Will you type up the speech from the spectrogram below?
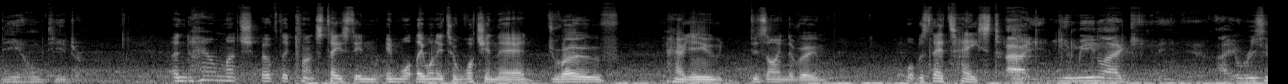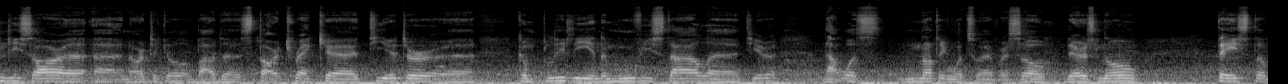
the home theater. And how much of the client's taste in, in what they wanted to watch in there drove how you designed the room? What was their taste? Uh, you mean like I recently saw uh, uh, an article about a Star Trek uh, theater, uh, completely in a movie style uh, theater. That was nothing whatsoever. So there's no taste of,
